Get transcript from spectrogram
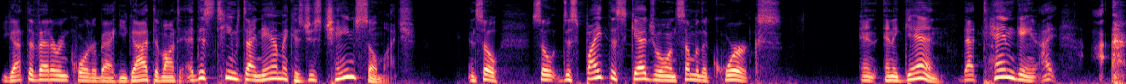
You got the veteran quarterback. You got Davante. This team's dynamic has just changed so much, and so so despite the schedule and some of the quirks, and and again that ten game, I I,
